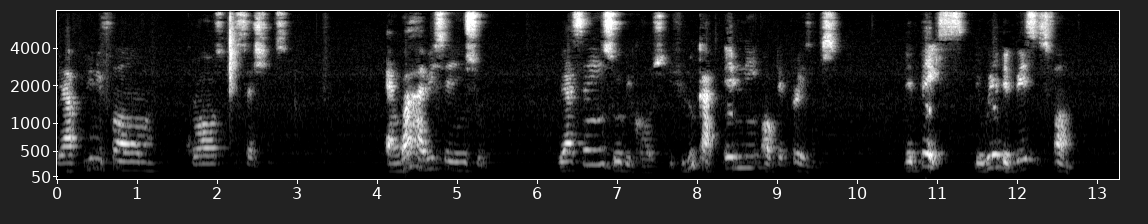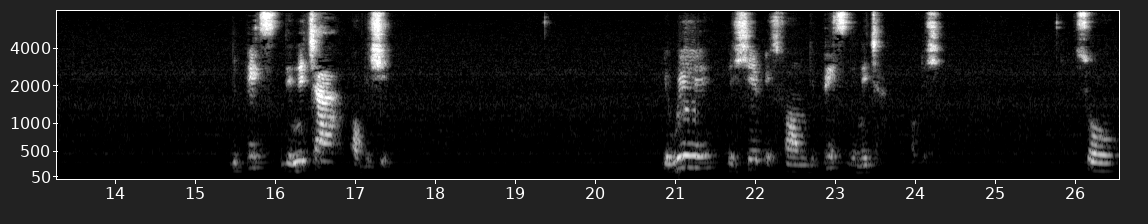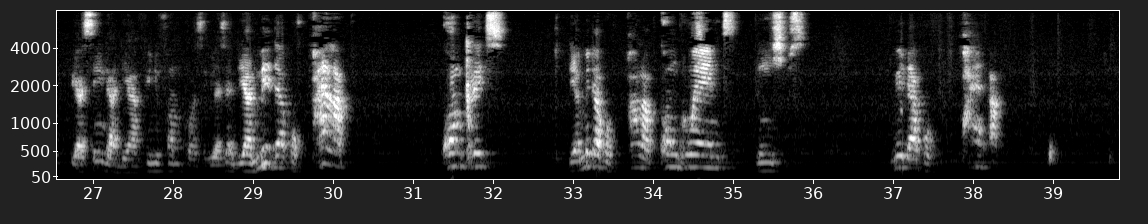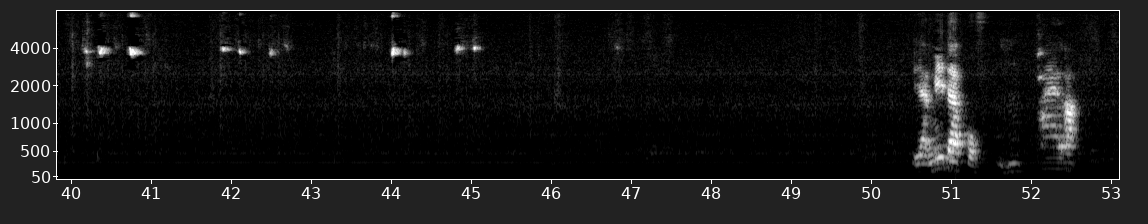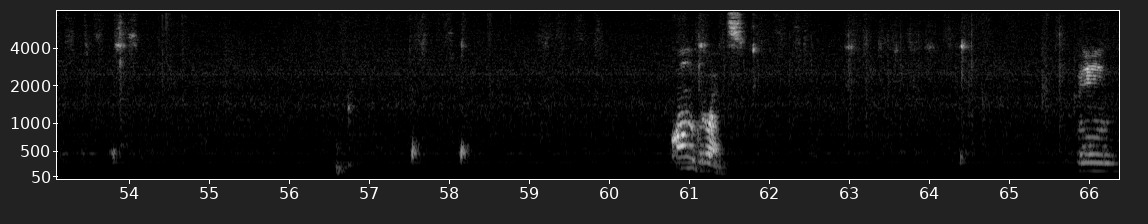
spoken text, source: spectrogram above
They have uniform cross sections. And why are we saying so? We are saying so because if you look at any of the prisms, the base, the way the base is formed, depicts the nature of the shape. The way the shape is formed depicts the nature of the shape. So we are saying that they are uniform process. We are saying they are made up of pile up concrete. They are made up of pile up congruent plane shapes made up of piled up. They are made up of mm -hmm. pile up. Congruent. Plain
